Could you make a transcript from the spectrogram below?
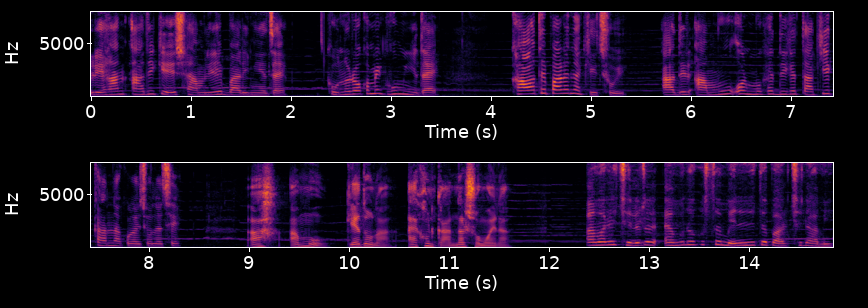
রেহান আদিকে সামলিয়ে বাড়ি নিয়ে যায়। কোনো রকমে ঘুমিয়ে দেয়। খাওয়াতে পারে না কিছুই। আদির আম্মু ওর মুখের দিকে তাকিয়ে কান্না করে চলেছে। আহ আম্মু কেঁদো না। এখন কান্নার সময় না। আমার এই ছেলেটার এমন অবস্থা মেনে নিতে পারছি না আমি।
